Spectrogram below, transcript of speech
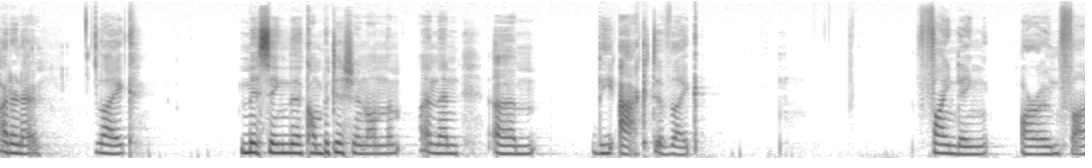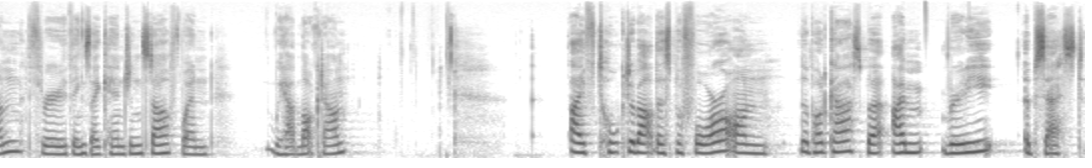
I don't know, like missing the competition on them, and then um, the act of like finding our own fun through things like Hinge and stuff when we had lockdown. I've talked about this before on the podcast, but I'm really obsessed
